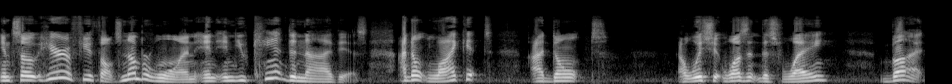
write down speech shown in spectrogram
and so here are a few thoughts. Number one, and, and you can't deny this. I don't like it. I don't I wish it wasn't this way, but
